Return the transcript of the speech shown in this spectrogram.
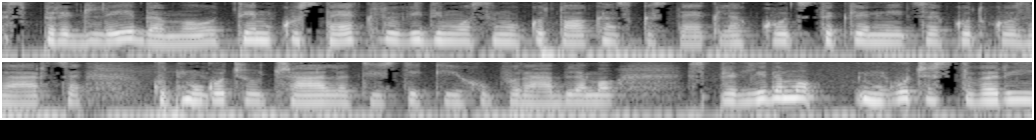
spregledamo, v tem, ko steklo vidimo samo kot okenska stekla, kot steklenice, kot kozarce, kot mogoče učala, tisti, ki jih uporabljamo. Spregledamo mogoče stvari,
